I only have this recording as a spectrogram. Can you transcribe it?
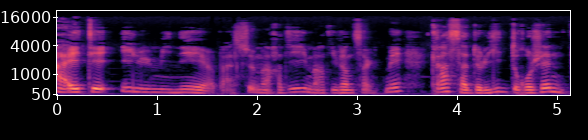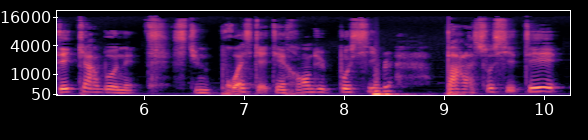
a été illuminée euh, bah, ce mardi, mardi 25 mai, grâce à de l'hydrogène décarboné. C'est une prouesse qui a été rendue possible par la société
